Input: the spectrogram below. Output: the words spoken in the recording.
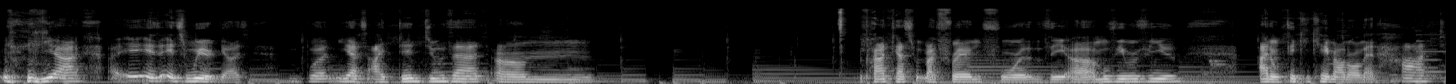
yeah, it, it's weird, guys. But yes, I did do that um, podcast with my friend for the uh, movie review. I don't think he came out all that hot,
